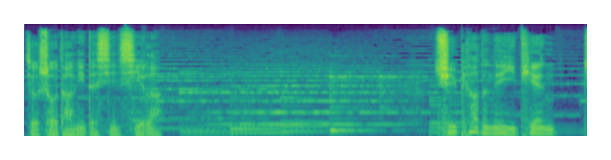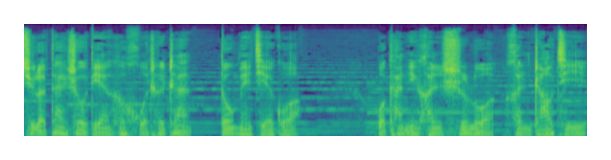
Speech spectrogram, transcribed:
就收到你的信息了。取票的那一天，去了代售点和火车站都没结果，我看你很失落，很着急，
